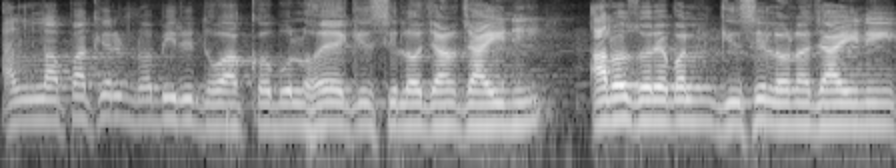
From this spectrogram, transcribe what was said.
আল্লাহ পাকের নবীর দোয়া কবুল হয়ে গেছিল, যা যায়নি। আরও জোরে বলেন, গেছিল না, যায়নি।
